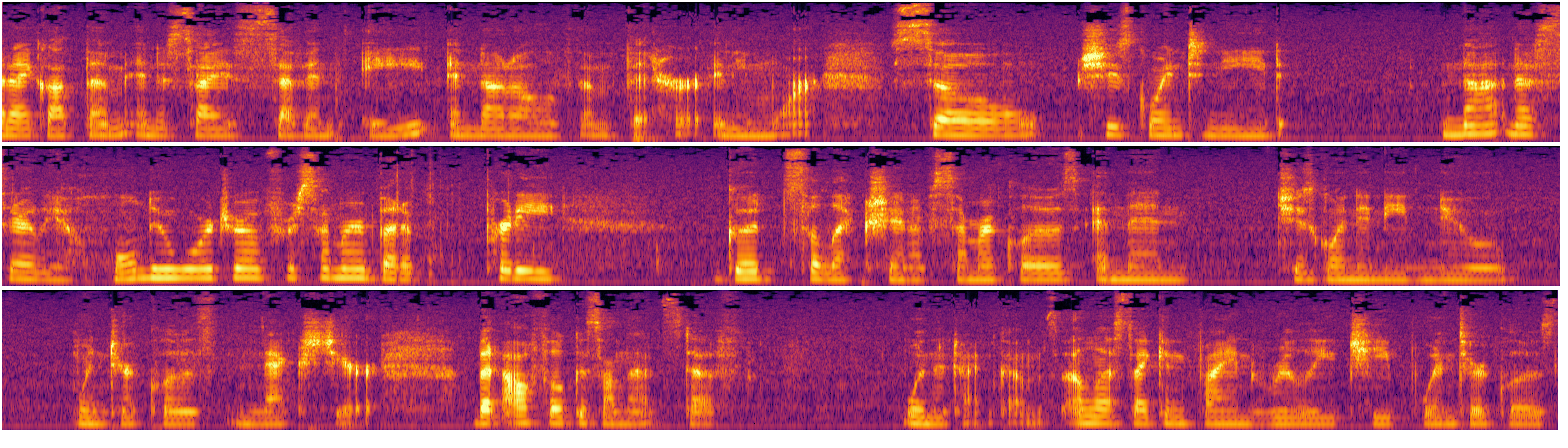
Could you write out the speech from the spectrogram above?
and I got them in a size 7, 8 and not all of them fit her anymore. So she's going to need not necessarily a whole new wardrobe for summer, but a pretty good selection of summer clothes and then she's going to need new winter clothes next year. But I'll focus on that stuff when the time comes. Unless I can find really cheap winter clothes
